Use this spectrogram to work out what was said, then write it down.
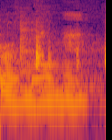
For a moment.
